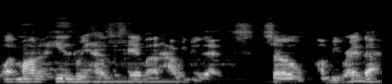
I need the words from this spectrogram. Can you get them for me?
what modern heathenry has to say about how we do that. So I'll be right back.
